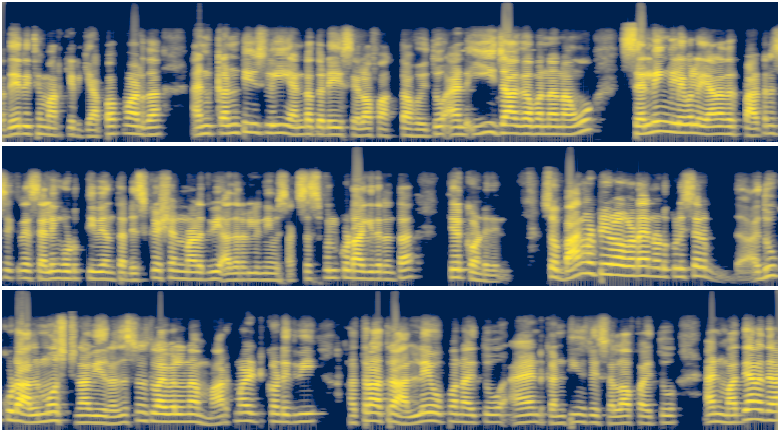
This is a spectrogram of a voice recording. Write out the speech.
ಅದೇ ರೀತಿ ಮಾರ್ಕೆಟ್ ಗ್ಯಾಪ್ ಅಪ್ ಮಾಡ್ದ. And continuously end of the day sell off ಆಗ್ತಾ ಹೋಯ್ತು. ಅಂಡ್ ಈ ಜಾಗವನ್ನ ನಾವು ಸೆಲ್ಲಿಂಗ್ ಲೆವೆಲ್ ಏನಾದ್ರೂ ಪ್ಯಾಟರ್ನ್ ಸಿಕ್ಕರೆ ಸೆಲ್ಲಿಂಗ್ ಹುಡುಕ್ತಿವಿ ಅಂತ ಡಿಸ್ಕಷನ್ ಮಾಡಿದ್ವಿ. ಅದರಲ್ಲಿ ನೀವು ಸಕ್ಸಸ್ಫುಲ್ ಕೂಡ ಆಗಿದ್ರಿ ಅಂತ ತಿಳ್ಕೊಂಡಿದ್ದೀನಿ. ಸೊ ಬ್ಯಾಂಕ್ ನಿಫ್ಟಿ ಒಳಗಡೆ ನೋಡ್ಕೊಳ್ಳಿ ಸರ್, ಅದು ಕೂಡ ಆಲ್ಮೋಸ್ಟ್ ನಾವು ಈ ರೆಸಿಸ್ಟೆನ್ಸ್ ಲೆವೆಲ್ನ ಮಾರ್ಕ್ ಮಾಡಿ ಇಟ್ಕೊಂಡಿದ್ವಿ. ಹತ್ರ ಹತ್ರ ಅಲ್ಲೇ ಓಪನ್ ಆಯ್ತು ಅಂಡ್ ಕಂಟಿನ್ಯೂಸ್ಲಿ ಸೆಲ್ ಆಫ್ ಆಯ್ತು. ಅಂಡ್ ಮಧ್ಯಾಹ್ನ ದಿನ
